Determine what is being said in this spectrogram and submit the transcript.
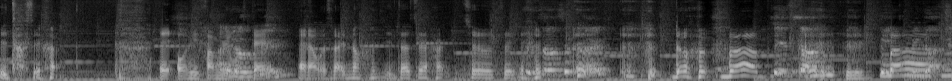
it doesn't hurt. All his family was there, okay? and I was like, no, it doesn't hurt. Seriously, It's so sad. no, mom, Please mom, mom,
